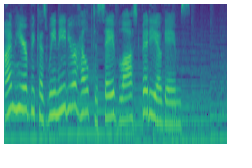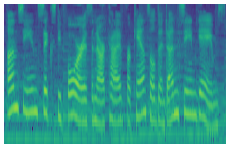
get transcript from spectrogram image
I'm here because we need your help to save lost video games. Unseen64 is an archive for cancelled and unseen games,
